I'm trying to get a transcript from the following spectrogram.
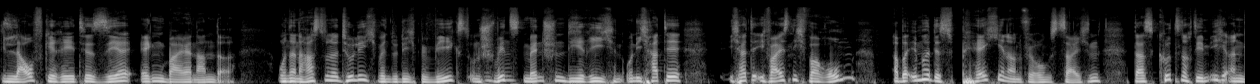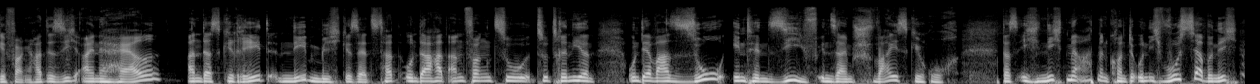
die Laufgeräte sehr eng beieinander. Und dann hast du natürlich, wenn du dich bewegst und mhm. schwitzt, Menschen, die riechen. Und ich hatte, ich hatte, ich weiß nicht warum, aber immer das Pech in Anführungszeichen, dass kurz nachdem ich angefangen hatte, sich ein Herr an das Gerät neben mich gesetzt hat und da hat angefangen zu, zu trainieren. Und der war so intensiv in seinem Schweißgeruch, dass ich nicht mehr atmen konnte. Und ich wusste aber nicht,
